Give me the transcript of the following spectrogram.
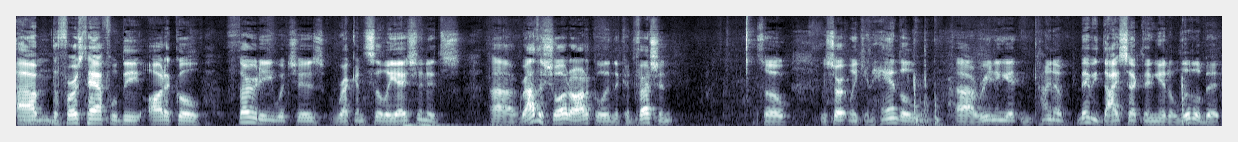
um, the first half will be Article 30, which is reconciliation. It's a rather short article in the confession, so we certainly can handle uh, reading it and kind of maybe dissecting it a little bit.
